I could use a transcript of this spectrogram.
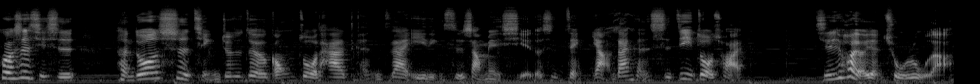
或者是其实很多事情就是这个工作他可能在一零四上面写的是怎样，但可能实际做出来其实会有一点出入啦。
